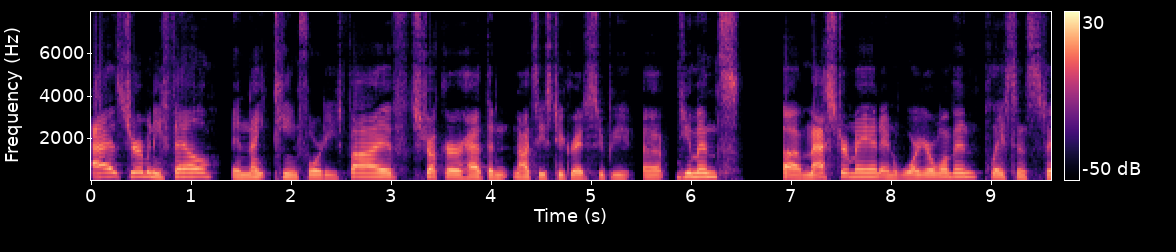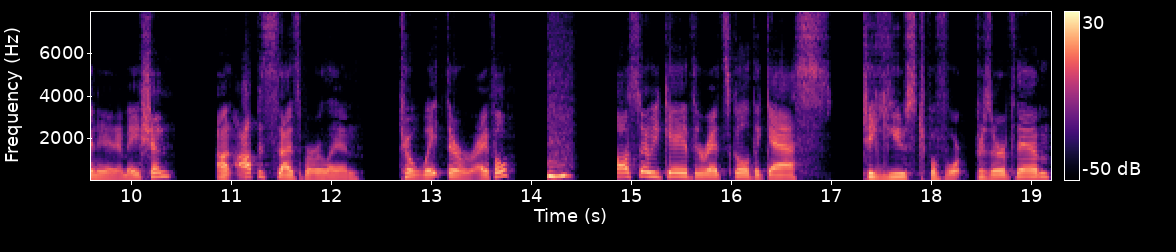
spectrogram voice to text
as Germany fell in 1945, Strucker had the Nazis' two greatest superhumans, uh, Master Man and Warrior Woman, placed in suspended animation on opposite sides of Berlin to await their arrival. Mhm. Also, he gave the Red Skull the gas to use to prevo- preserve them,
